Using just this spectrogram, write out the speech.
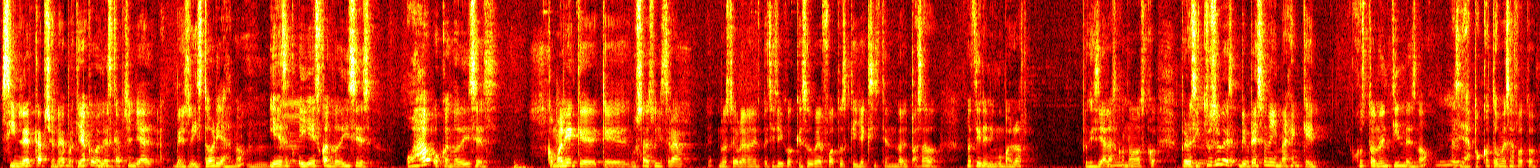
Sin leer caption, ¿eh? Porque ya cuando lees caption ya ves la historia, ¿no? y, es, y es cuando dices, wow, o cuando dices, como alguien que, que usa su Instagram no estoy hablando en específico, que sube fotos que ya existen del pasado. No tiene ningún valor. Porque si ya las conozco. Pero si tú subes, ves una imagen que justo no entiendes, ¿no? Así de a poco tomé esa foto.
